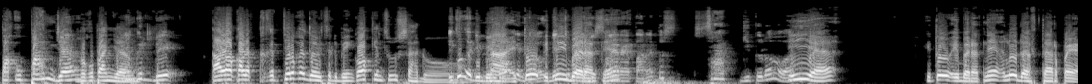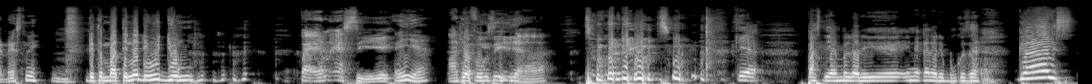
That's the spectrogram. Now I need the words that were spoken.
Paku panjang. Paku panjang. Yang gede. Kalau kalau kecil kan gak bisa dibengkokin susah dong. Itu gak. Nah, itu- tau. itu Dia cuma ibaratnya- ada seleretannya tuh serat gitu doang. Iya. Itu ibaratnya lu daftar PNS nih. Hmm. Ditempatinnya di ujung. PNS sih. iya. Ada fungsinya. Cuma di ujung. kayak pas diambil dari ini kan dari bungkusnya. Guys,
